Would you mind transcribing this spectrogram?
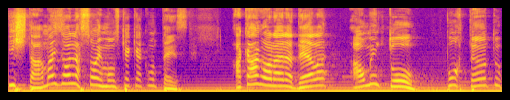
estar. Mas olha só, irmãos, o que é que acontece? A carga horária dela aumentou, Portanto,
